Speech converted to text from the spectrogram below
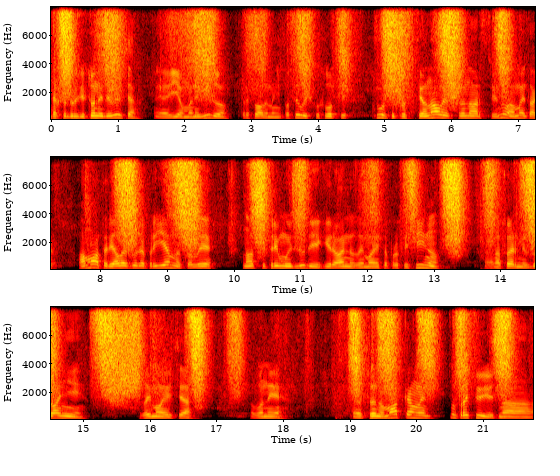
Так що, друзі, хто не дивився, е, є в мене відео, прислали мені посилочку, хлопці, хлопці професіонали в свинарстві. Ну, а ми так аматорі, але дуже приємно, коли нас підтримують люди, які реально займаються професійно. Е, На фермі в Данії займаються вони е, свиноматками, ну, працюють на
